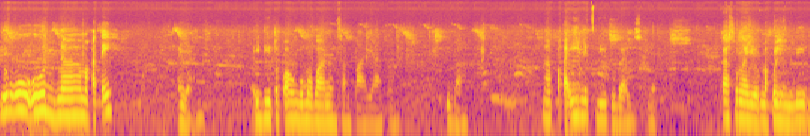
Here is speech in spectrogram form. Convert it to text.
Yung uod na Makati. Ayan. Ay dito pa ako gumawa ng sampayan. Diba? Napakainit dito guys. Kaso ngayon makulimlim.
